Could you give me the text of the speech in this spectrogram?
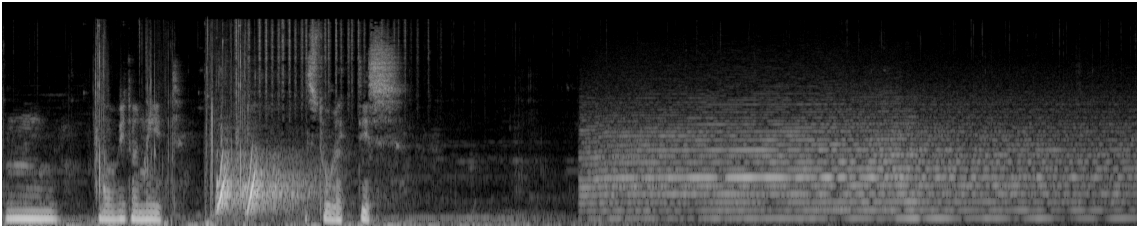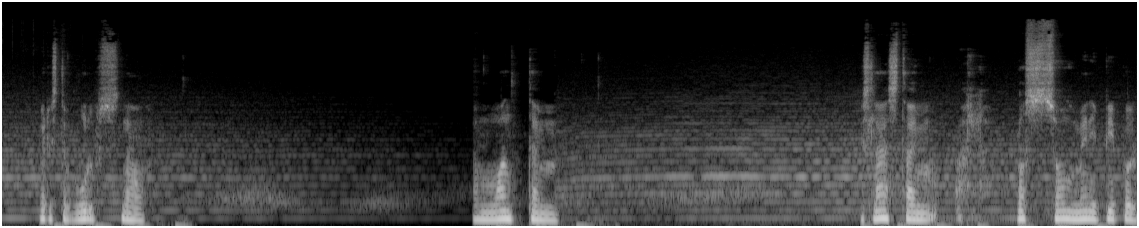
Hmm, no, we don't need. Let's do like this. Where is the wolves now? I want them. Because last time I lost so many people.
